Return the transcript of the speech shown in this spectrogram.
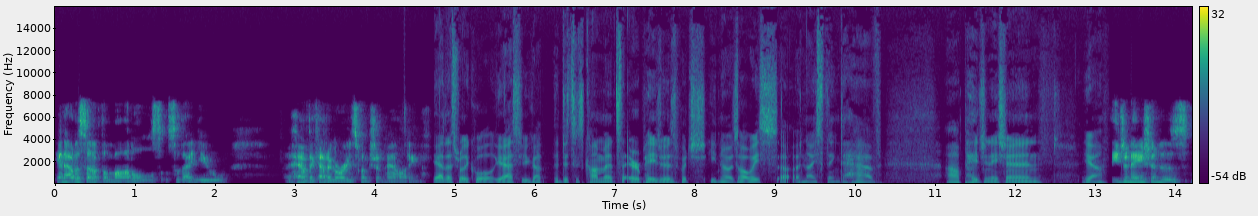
and how to set up the models so that you have the categories functionality. Yeah, that's really cool. Yeah, so you got the Disqus comments, the error pages, which you know is always a, a nice thing to have. Uh, pagination, yeah. Pagination is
